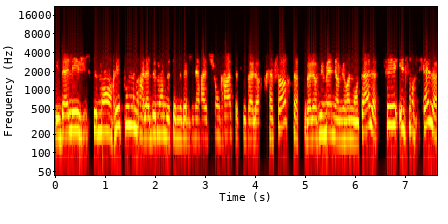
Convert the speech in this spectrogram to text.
et d'aller justement répondre à la demande de cette nouvelle génération grâce à ces valeurs très fortes, valeurs humaines et environnementales, c'est essentiel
